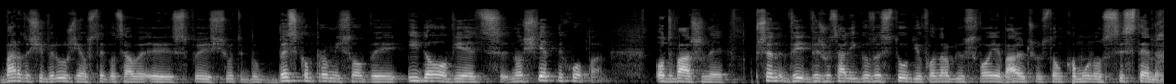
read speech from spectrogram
bardzo się wyróżniał z tego całe, y, wśród, był bezkompromisowy, ideowiec, no świetny chłopak odważny, Prze, wy, wyrzucali go ze studiów, on robił swoje, walczył z tą komuną, z systemem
